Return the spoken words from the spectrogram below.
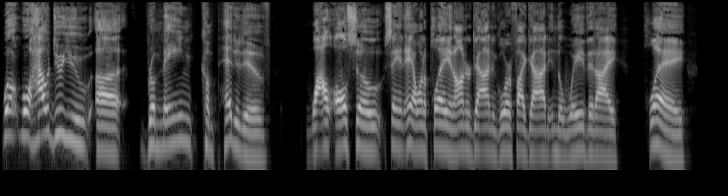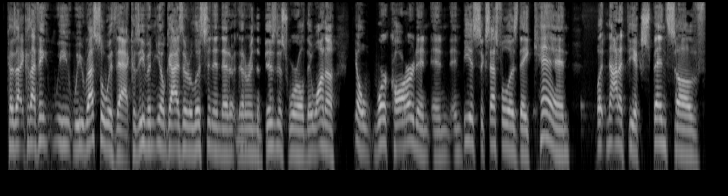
Well, well, how do you uh, remain competitive while also saying, "Hey, I want to play and honor God and glorify God in the way that I play"? because I because I think we we wrestle with that because even you know guys that are listening that are, that are in the business world they want to you know work hard and and and be as successful as they can, but not at the expense of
